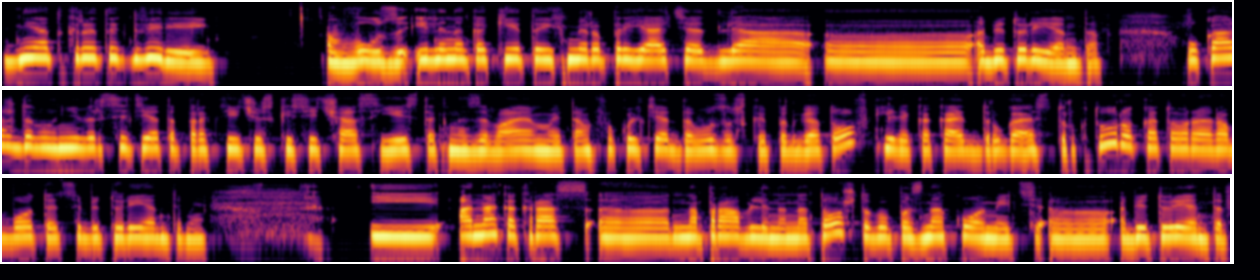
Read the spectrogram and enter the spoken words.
дни открытых дверей, вузы или на какие-то их мероприятия для э, абитуриентов. У каждого университета практически сейчас есть так называемый там факультет довузовской подготовки или какая-то другая структура, которая работает с абитуриентами. И она как раз э, направлена на то, чтобы познакомить э, абитуриентов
